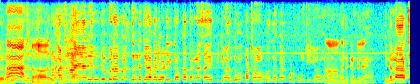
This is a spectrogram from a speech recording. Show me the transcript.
സഹായിക്കാറുണ്ട് എന്ത് ഇവിടെ ഇതുണ്ട് ചില പരിപാടികൾക്കൊക്കെ പറഞ്ഞ സഹായിപ്പിക്കും അവർക്ക് ഭക്ഷണം അതൊക്കെ കൊടുക്കുകയും ചെയ്യും ഉണ്ടല്ലേ പിന്നെ നേർച്ച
